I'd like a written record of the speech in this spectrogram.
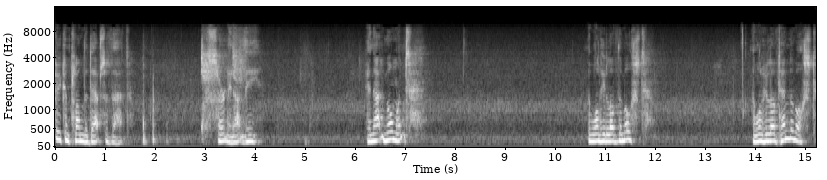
Who can plumb the depths of that? Certainly not me. In that moment, the one he loved the most, the one who loved him the most,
